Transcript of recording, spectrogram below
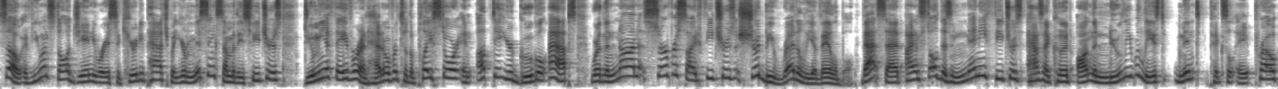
So if you install January security patch but you're missing some of these features, do me a favor and head over to the Play Store and update your Google apps where the non-server side features should be readily available. That said, I installed as many features as I could on the newly released Mint Pixel 8 Pro,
